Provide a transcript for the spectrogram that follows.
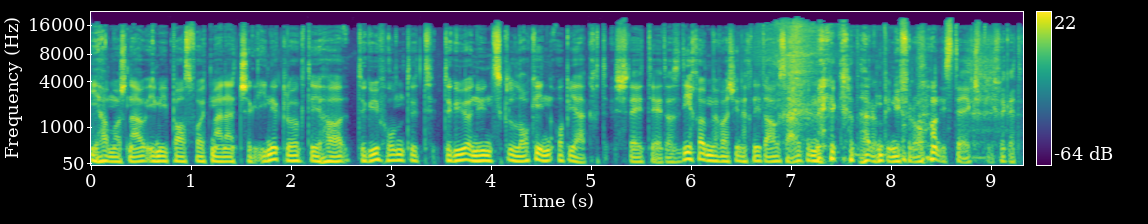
Ich habe mal schnell in meinen Passwortmanager reingeschaut. Ich habe 393 Login-Objekte, steht dort. Also die können wir wahrscheinlich nicht alle selber merken, darum bin ich froh, dass ich es gespeichert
